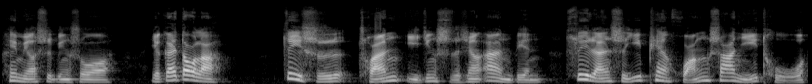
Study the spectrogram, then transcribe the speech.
黑苗士兵说：“也该到了。”这时，船已经驶向岸边。虽然是一片黄沙泥土，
